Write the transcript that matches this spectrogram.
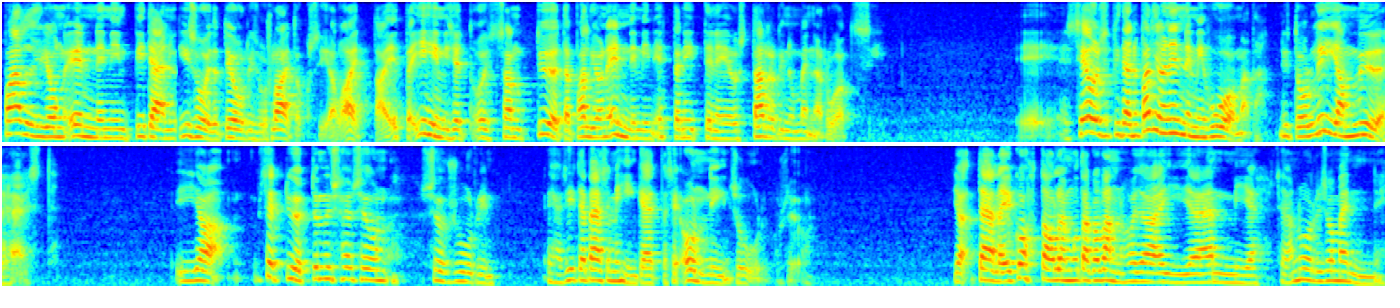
paljon ennemmin pitänyt isoja teollisuuslaitoksia laittaa, että ihmiset olisi saanut työtä paljon ennemmin, että niiden ei olisi tarvinnut mennä Ruotsiin. Se olisi pitänyt paljon ennemmin huomata. Nyt on liian myöhäistä. Ja se työttömyyshän se on, se on suurin. Eihän siitä pääse mihinkään, että se on niin suuri kuin se on. Ja täällä ei kohta ole muuta kuin vanhoja äijää, ämmiä. Sehän nuoriso menee,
